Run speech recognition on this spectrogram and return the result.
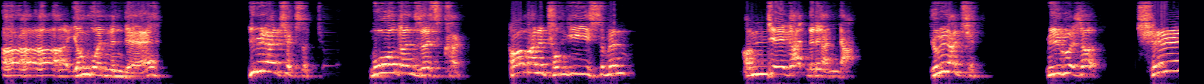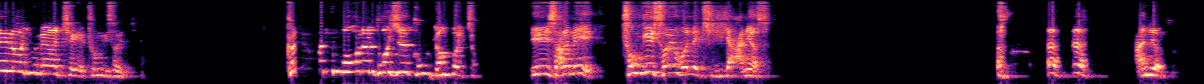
어, 어, 어, 연구했는데 유명한 책 썼죠. 모던 레스컬 더 많은 총기 있으면 범죄가 내려간다. 유명한 책. 미국에서 제일로 유명한. 총기 소유. 그러면 모든 도시를 연구했죠. 이 사람이 총기 소유 원래 지지자 아니었어. 아니었어.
